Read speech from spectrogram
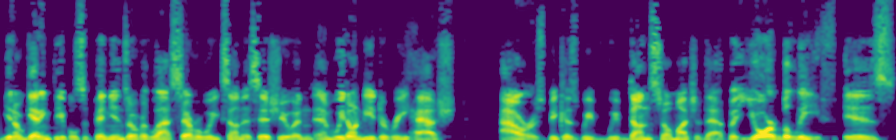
you know, getting people's opinions over the last several weeks on this issue, and and we don't need to rehash ours because we've we've done so much of that. But your belief is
